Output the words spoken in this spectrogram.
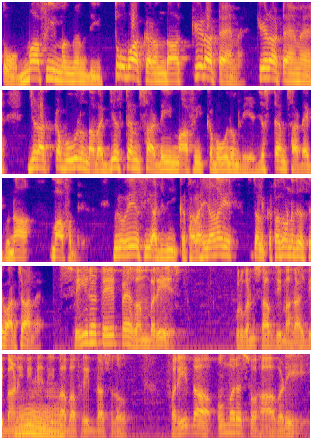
ਤੋਂ ਮਾਫੀ ਮੰਗਣ ਦੀ ਤੋਬਾ ਕਰਨ ਦਾ ਕਿਹੜਾ ਟਾਈਮ ਹੈ? ਕਿਹੜਾ ਟਾਈਮ ਹੈ ਜਿਹੜਾ ਕਬੂਲ ਹੁੰਦਾ ਵਾ? ਜਿਸ ਟਾਈਮ ਸਾਡੀ ਮਾਫੀ ਕਬੂਲ ਹੁੰਦੀ ਹੈ ਜਿਸ ਟਾਈਮ ਸਾਡੇ ਗੁਨਾਹ ਮਾਫ ਹੁੰਦੇ ਹੈ ਵੀਰੋ ਇਹ ਅਸੀਂ ਅੱਜ ਦੀ ਕਥਾ ਰਾਹੀਂ ਜਾਣਾਂਗੇ। ਸੋ ਚੱਲ ਕਥਾ ਸੁਣਨ ਦੇ ਵਾਸਤੇ ਵਾਰ ਚਾਹਨੇ ਸੀਰਤ ਏ ਪੈਗੰਬਰੀਸਤ ਗੁਰੂ ਗ੍ਰੰਥ ਸਾਹਿਬ ਜੀ ਮਹਾਰਾਜ ਦੀ ਬਾਣੀ ਵੀ ਕਹਿੰਦੀ ਬਾਬਾ ਫਰੀਦ ਦਾ ਸਲੋਕ ਫਰੀਦਾ ਉਮਰ ਸੁਹਾਵੜੀ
